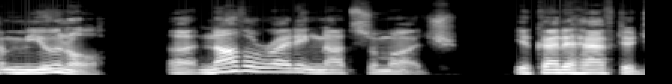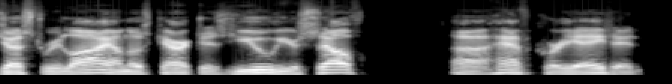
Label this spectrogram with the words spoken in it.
communal. Uh, novel writing, not so much. you kind of have to just rely on those characters you yourself uh, have created.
